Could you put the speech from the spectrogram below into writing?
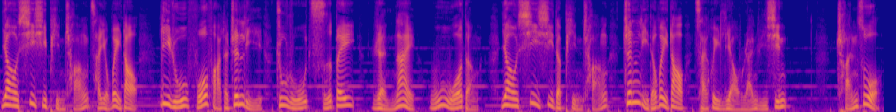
要细细品尝才有味道。例如佛法的真理，诸如慈悲、忍耐、无我等，要细细的品尝真理的味道，才会了然于心。禅坐、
